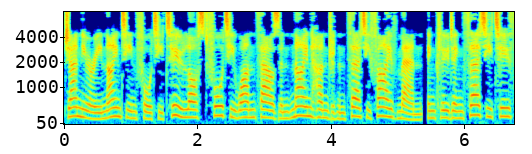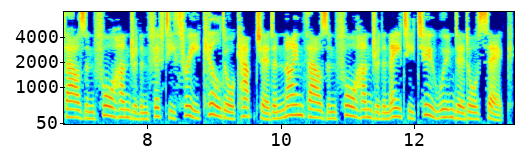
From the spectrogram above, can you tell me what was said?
January 1942 lost 41,935 men, including 32,453 killed or captured and 9,482 wounded or sick.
